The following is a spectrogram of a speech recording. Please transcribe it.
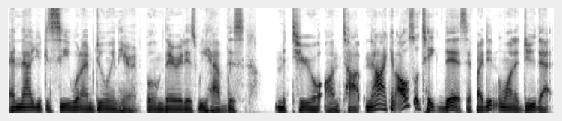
And now you can see what I'm doing here. Boom, there it is. We have this material on top. Now I can also take this if I didn't want to do that.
